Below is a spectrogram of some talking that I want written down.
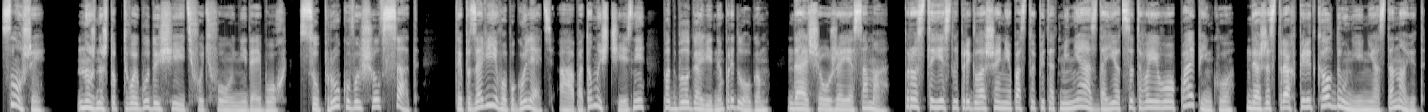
«Слушай, Нужно, чтобы твой будущий, тьфу-тьфу, не дай бог, супруг вышел в сад. Ты позови его погулять, а потом исчезни под благовидным предлогом. Дальше уже я сама. Просто если приглашение поступит от меня, сдается твоего папеньку, даже страх перед колдуньей не остановит.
